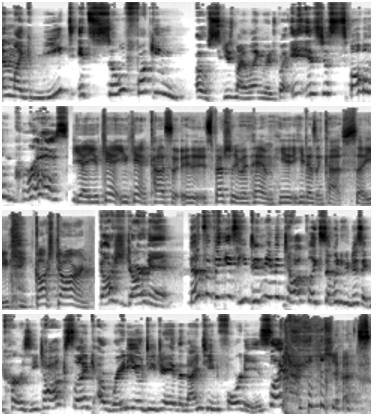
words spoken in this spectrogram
and like meat. It's so fucking. Oh, excuse my language, but it is just so gross. Yeah, you can't you can't cuss, especially with him. He he doesn't cuss, so you can't. Gosh darn. Gosh darn it. That's the thing is he didn't even talk like someone who doesn't curse. He talks like a radio DJ in the 1940s. Like yes.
